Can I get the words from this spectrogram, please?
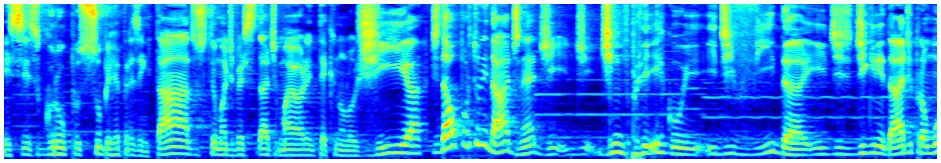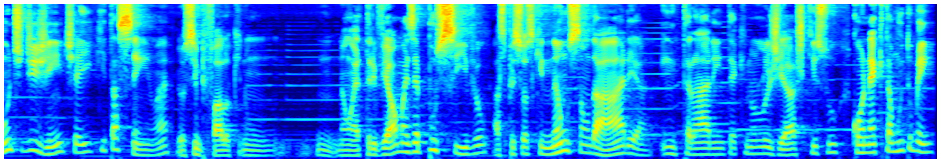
esses grupos subrepresentados, ter uma diversidade maior em tecnologia, de dar oportunidade, né? De, de, de emprego e, e, de vida e de dignidade para um monte de gente aí que tá sem, não é? Eu sempre falo que não não é trivial, mas é possível as pessoas que não são da área entrarem em tecnologia. Acho que isso conecta muito bem.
